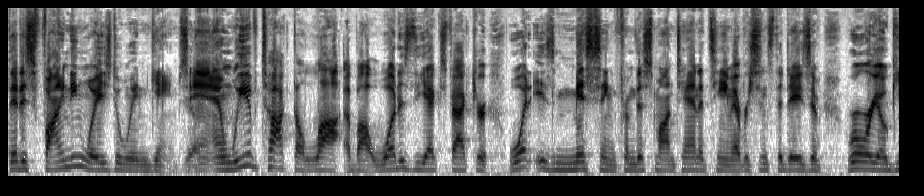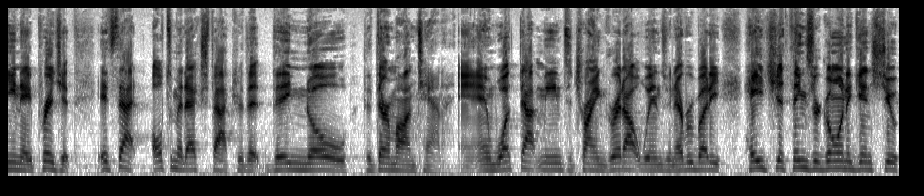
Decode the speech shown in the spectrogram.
that is finding ways to win games. And we have talked a lot about what is the X factor, what is missing from this Montana team ever since the days of Rorie Oguine Pridgett. It's that ultimate X factor that they know that they're Montana and what that means to try and grit out wins when everybody hates you, things are going against you.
